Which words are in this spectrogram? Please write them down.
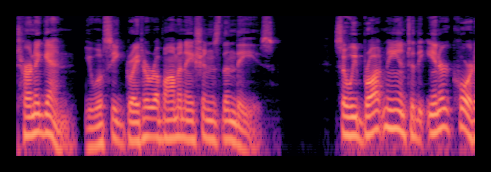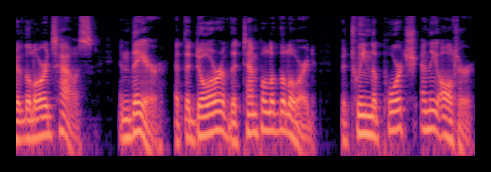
Turn again, you will see greater abominations than these. So he brought me into the inner court of the Lord's house, and there, at the door of the temple of the Lord, between the porch and the altar,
